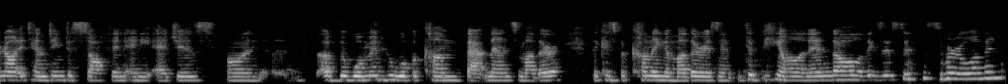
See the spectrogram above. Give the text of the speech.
they're not attempting to soften any edges on of the woman who will become Batman's mother because becoming a mother isn't the be all and end all of existence for a woman.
